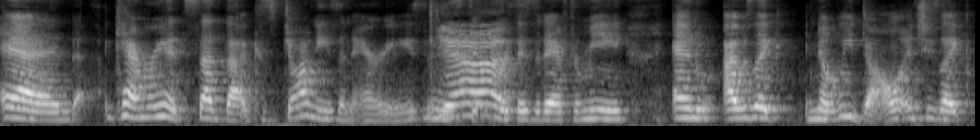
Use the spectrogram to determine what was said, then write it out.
And Camry had said that because Johnny's an Aries and his Yes. birthday's the day after me. And I was like, no, we don't. And she's like,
